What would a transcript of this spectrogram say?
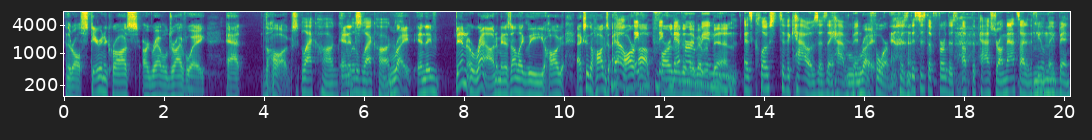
And they're all staring across our gravel driveway at the hogs. Black hogs, And the little black hogs. Right. And they've been around. I mean, it's not like the hog. Actually, the hogs are they've- up they've farther than they've ever been. as close to the cows as they have been Right. before because this is the furthest up the pasture on that side of the Mm-hmm. field they've been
